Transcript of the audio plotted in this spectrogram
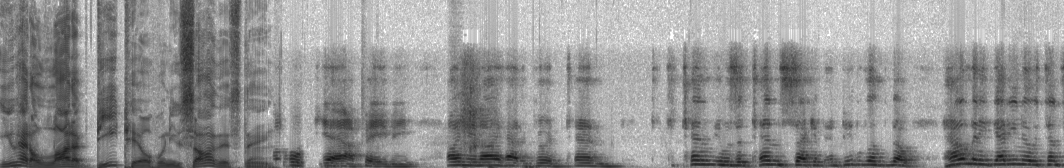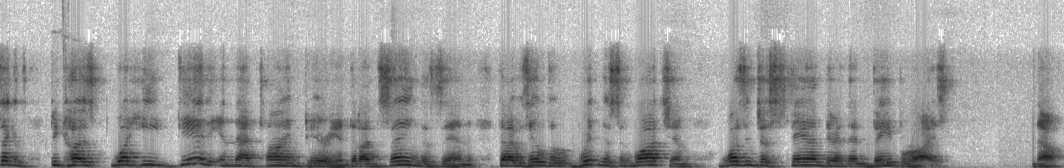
you had a lot of detail when you saw this thing. Oh yeah, baby. I mean, I had a good 10, 10 it was a 10 second, and people don't know how many, how do you know it was 10 seconds? Because what he did in that time period that I'm saying this in, that I was able to witness and watch him, wasn't just stand there and then vaporize. No.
